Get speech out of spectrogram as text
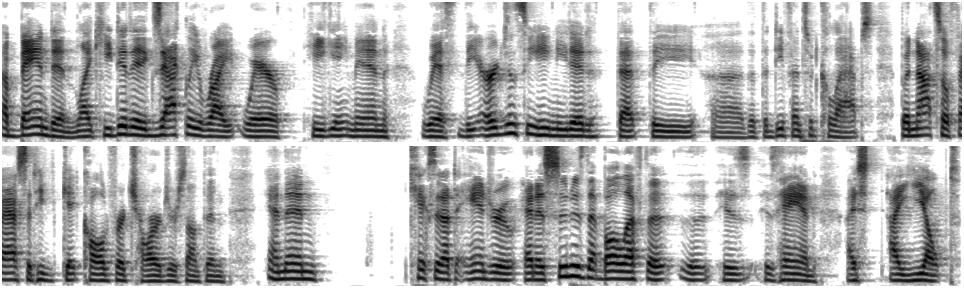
abandon like he did it exactly right where he came in with the urgency he needed that the uh, that the defense would collapse, but not so fast that he'd get called for a charge or something, and then kicks it out to Andrew. And as soon as that ball left the, the his his hand, I I yelped.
